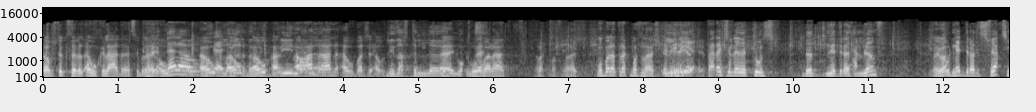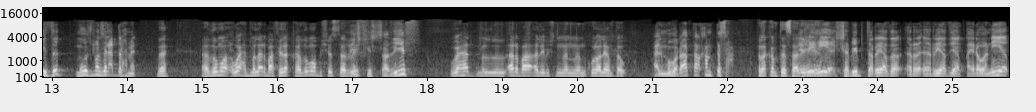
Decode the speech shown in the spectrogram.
باش تكثر الاو كالعاده يا سي إبراهيم؟ لا لا أو. أو أو أو عندنا عندنا أو برشا أو لضغط. الوقت المباراة. رقم 12 مباراة رقم 12 اللي هي الترجي الرياضي التونسي ضد نادي الرياضي حملنف أو نادي الرياضي الصفاقسي ضد موج منزل عبد الرحمن. باهي هذوما واحد من الأربع فرق هذوما باش يستضيف. مش يستضيف. واحد من الاربعه اللي باش نقول عليهم تو. المباراة رقم تسعة. رقم تسعة اللي هي؟ هي شبيبة الرياضة الرياضية القيروانية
